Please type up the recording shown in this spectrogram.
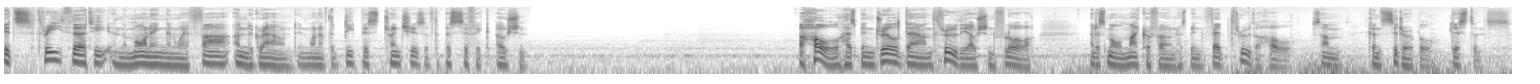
It's 3:30 in the morning and we're far underground in one of the deepest trenches of the Pacific Ocean. A hole has been drilled down through the ocean floor and a small microphone has been fed through the hole some considerable distance.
